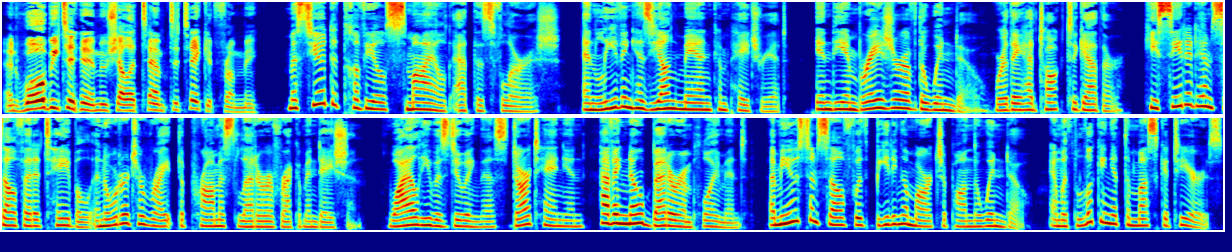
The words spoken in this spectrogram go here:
and woe be to him who shall attempt to take it from me. Monsieur de Treville smiled at this flourish, and leaving his young man compatriot in the embrasure of the window where they had talked together, he seated himself at a table in order to write the promised letter of recommendation. While he was doing this, D'Artagnan, having no better employment, amused himself with beating a march upon the window and with looking at the musketeers,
